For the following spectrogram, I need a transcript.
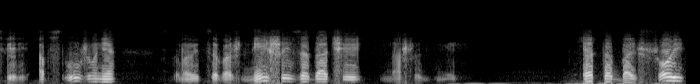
сфере обслуживания становится важнейшей задачей наших дней. Это большой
